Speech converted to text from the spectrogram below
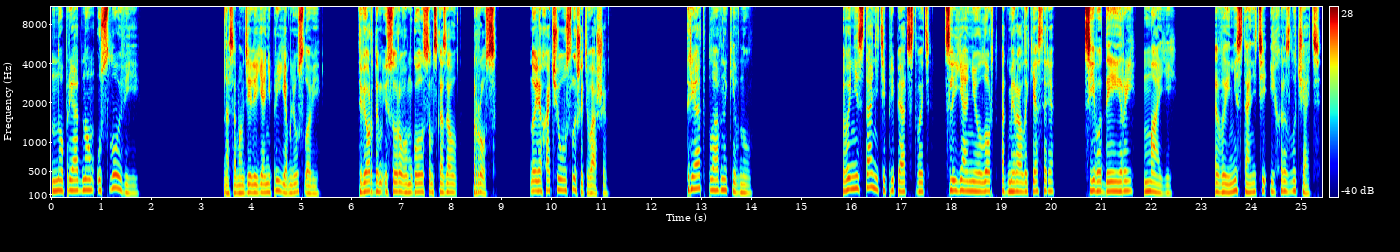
но при одном условии». «На самом деле я не приемлю условий твердым и суровым голосом сказал Рос. «Но я хочу услышать ваши». Триад плавно кивнул. «Вы не станете препятствовать слиянию лорд-адмирала Кесаря с его Дейрой Майей. Вы не станете их разлучать.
